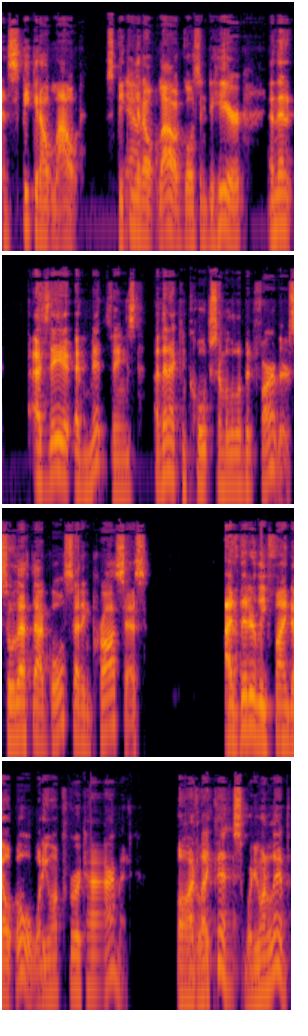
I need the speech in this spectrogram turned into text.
and speak it out loud. Speaking yeah. it out loud goes into here, and then as they admit things, uh, then I can coach them a little bit farther. So that that goal setting process, I literally find out, oh, what do you want for retirement? Oh, I'd like this. Where do you want to live?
